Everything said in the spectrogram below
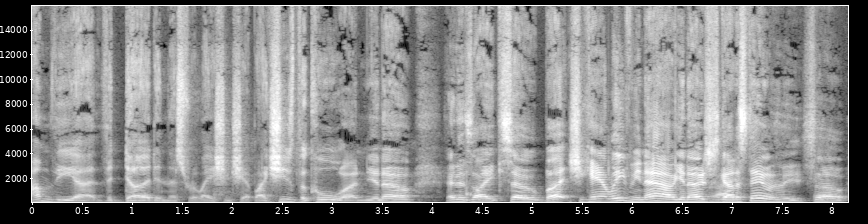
I'm the uh, the dud in this relationship. Like she's the cool one, you know. And it's like so, but she can't leave me now, you know. She's got to stay with me. So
